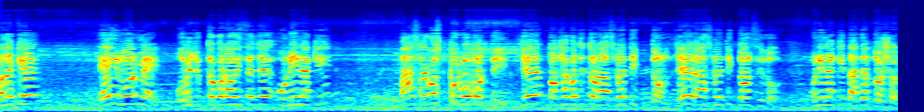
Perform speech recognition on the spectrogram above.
অনেকে এই মর্মে অভিযুক্ত করা হয়েছে যে উনি নাকি পাঁচ আগস্ট পূর্ববর্তী যে তথাকথিত রাজনৈতিক দল, যে রাজনৈতিক দল ছিল উনি নাকি তাদের দোষর।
